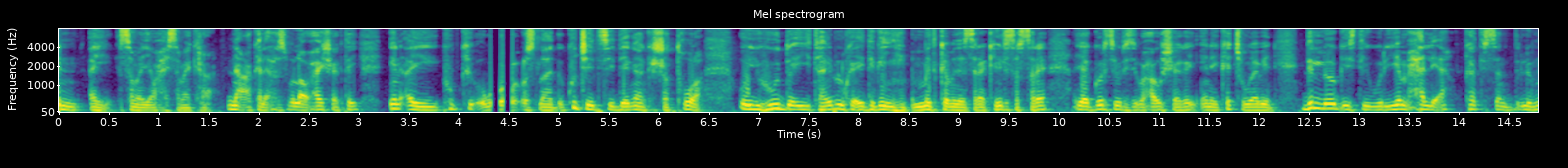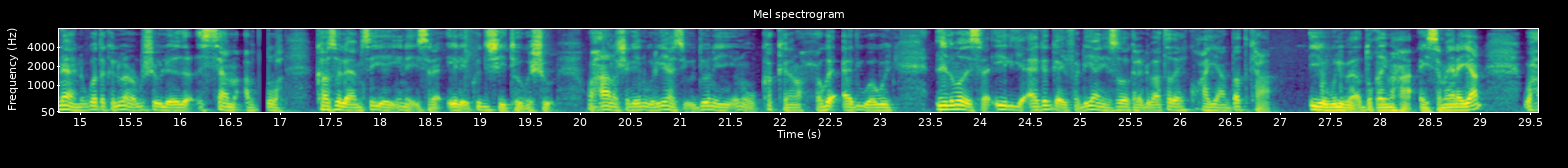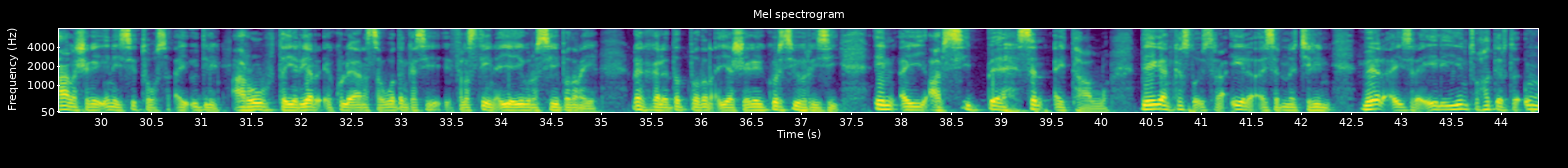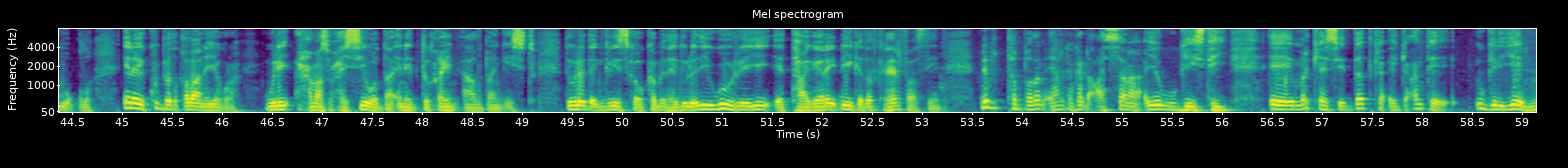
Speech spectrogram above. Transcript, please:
in ay sameeyaan waxay sameyn karaan. Dhinaca kale xisbullah waxay sheegtay in ay hubkii ugu cuslaad ku jeedisay deegaanka shatuura oo yuhuudda ay tahay dhulka ay degan yihiin. Mid ka mid a saraakiil sarsare ayaa goorsi horisay waxa uu sheegay inay ka jawaabeen dil loo geystay weriye maxalli ah ka tirsan lubnaan wadanka lubnaan u dhashay leedo cisaam cabdullah kaasoo la aaminsan yahay inay israa'iil ay ku dishay toogasho. Waxaana sheegay in weriyahaasi uu doonayay inuu ka keeno xogo aada u waaweyn. Ciidamada israa'iil iyo aagaga ay fadhiyaan iyo sidoo kale dhibaatada ay ku hayaan dadka iyo weliba duqeymaha ay sameynayaan. Waxaa la sheegay inay si toosa ay u dileen carruurta yaryar ee ku le-aanasa wadankaasi falastiin ayaa iyaguna sii badanaya. Dhanka kale dad badan ayaa sheegay kor sii horeysay in ay cabsi baahsan ay taallo. Deegaan kastoo israa'iil aysanna jirin meel ay israa'iiliyiintu hadeerta u muuqdo inay ku badqabaan iyaguna. Weli xamaas waxay sii wadaa inay duqeyn aada baangeysato. Dowladda ingiriiska oo ka mid ahay dowladihii ugu horreeyey ee taageeray dhiigga dadka reer falastiin. Dhibta badan ee halkan ka dhacaysana iyagu geystay ee markaasi dadka ay gacanta u geliyeen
